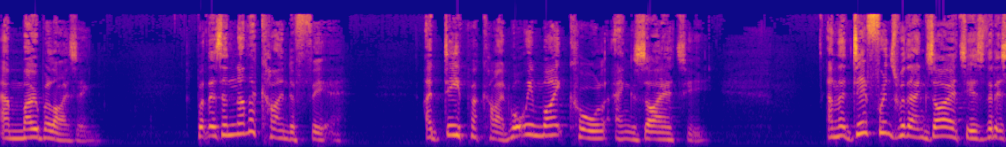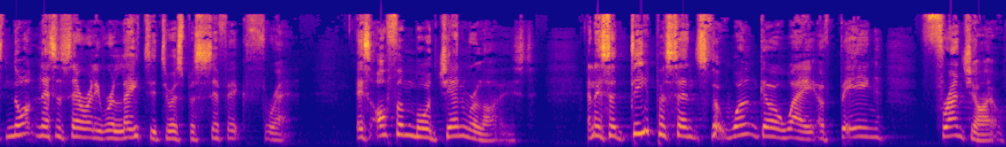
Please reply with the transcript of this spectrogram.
and mobilizing. But there's another kind of fear, a deeper kind, what we might call anxiety. And the difference with anxiety is that it's not necessarily related to a specific threat. It's often more generalized. And it's a deeper sense that won't go away of being fragile,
